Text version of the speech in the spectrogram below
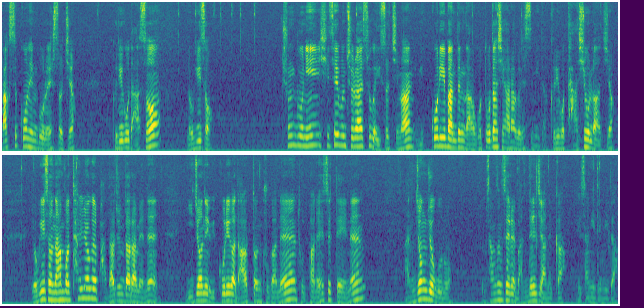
박스권 행보를 했었죠. 그리고 나서 여기서 충분히 시세 분출을 할 수가 있었지만 윗꼬리 반등 나오고 또다시 하락을 했습니다. 그리고 다시 올라왔죠. 여기서는 한번 탄력을 받아준다라면은 이전에 윗꼬리가 나왔던 구간을 돌파를 했을 때에는 안정적으로 좀 상승세를 만들지 않을까 예상이 됩니다.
